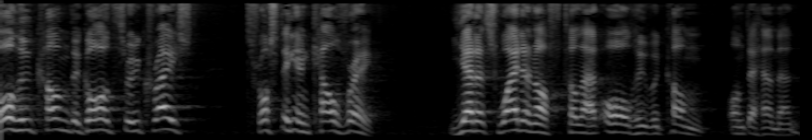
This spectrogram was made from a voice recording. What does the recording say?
all who come to God through Christ, trusting in Calvary, yet it's wide enough to let all who would come unto Him in.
